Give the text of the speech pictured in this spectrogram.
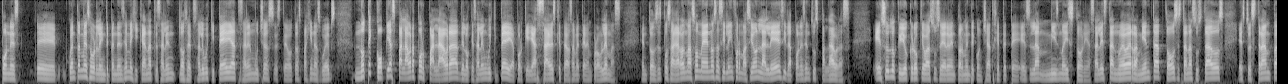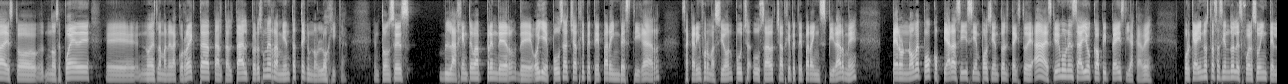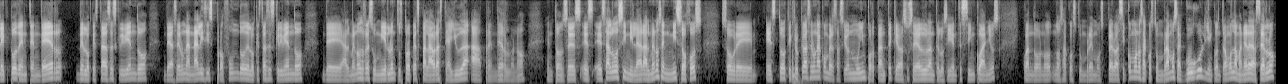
pones eh, cuéntame sobre la independencia mexicana, te salen, no sé, te sale Wikipedia, te salen muchas este, otras páginas web. No te copias palabra por palabra de lo que sale en Wikipedia, porque ya sabes que te vas a meter en problemas. Entonces, pues agarras más o menos así la información, la lees y la pones en tus palabras. Eso es lo que yo creo que va a suceder eventualmente con ChatGPT. Es la misma historia. Sale esta nueva herramienta, todos están asustados, esto es trampa, esto no se puede, eh, no es la manera correcta, tal, tal, tal, pero es una herramienta tecnológica. Entonces, la gente va a aprender de, oye, puedo usar ChatGPT para investigar, sacar información, puedo usar ChatGPT para inspirarme pero no me puedo copiar así 100% el texto de, ah, escríbeme un ensayo, copy-paste y acabé. Porque ahí no estás haciendo el esfuerzo intelectual de entender de lo que estás escribiendo, de hacer un análisis profundo de lo que estás escribiendo, de al menos resumirlo en tus propias palabras, te ayuda a aprenderlo, ¿no? Entonces es, es algo similar, al menos en mis ojos, sobre esto, que creo que va a ser una conversación muy importante que va a suceder durante los siguientes cinco años cuando no, nos acostumbremos. Pero así como nos acostumbramos a Google y encontramos la manera de hacerlo,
